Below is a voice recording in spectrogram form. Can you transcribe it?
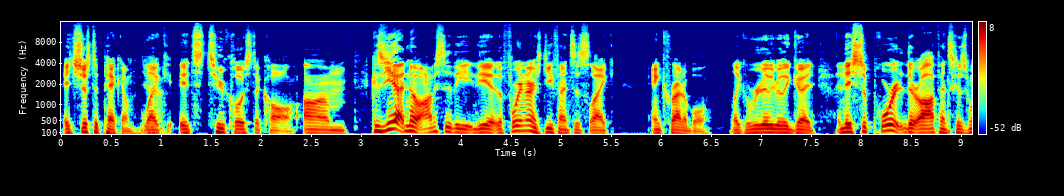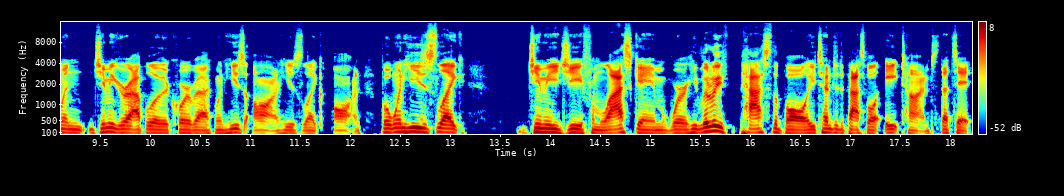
It's just a pick 'em. Yeah. Like it's too close to call. Um, because yeah, no, obviously the the the 49ers defense is like incredible. Like really, really good, and they support their offense because when Jimmy Garoppolo, their quarterback, when he's on, he's like on. But when he's like Jimmy G from last game, where he literally passed the ball, he attempted to pass the ball eight times. That's it,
